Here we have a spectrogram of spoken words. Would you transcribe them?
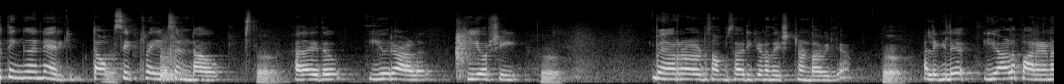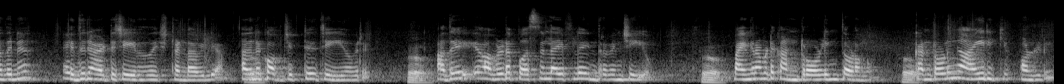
ഒരു തിങ് തന്നെ ആയിരിക്കും. ടോക്സിക് ട്രേറ്റ്സ് ഉണ്ടാവും. അതായത് ഈ ഒരാൾ ഹി ഓർ ഷീ വേറൊരാളോട് സംസാരിക്കണത് ഇഷ്ടമുണ്ടാവില്ല. ഉണ്ടാവില്ല അല്ലെങ്കിൽ ഇയാൾ പറയണതിന് എതിരായിട്ട് ചെയ്യുന്നത് ഇഷ്ടമുണ്ടാവില്ല. അതിനൊക്കെ ഒബ്ജക്റ്റ് ചെയ്യും അവർ. അത് അവരുടെ പേഴ്സണൽ ലൈഫിൽ ഇന്റർവെൻ ചെയ്യും. ഭയങ്കരമായിട്ട് കൺട്രോളിങ് തുടങ്ങും. കൺട്രോളിങ് ആയിരിക്കും ഓൾറെഡി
